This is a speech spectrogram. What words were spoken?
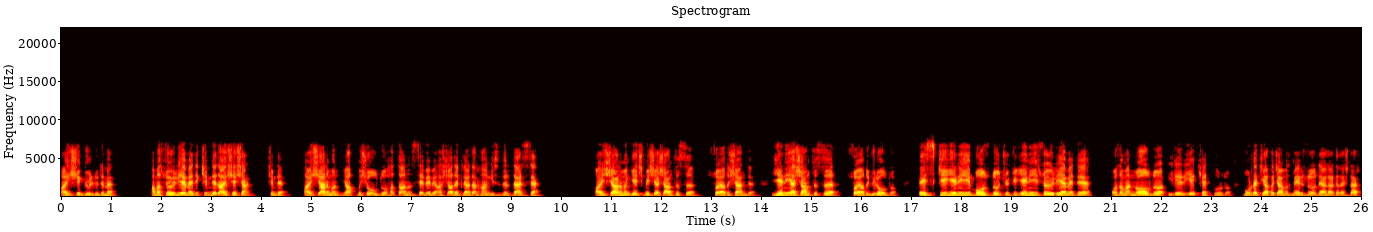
Ayşe Gül'dü değil mi? Ama söyleyemedi. Kim dedi? Ayşe Şen. Şimdi Ayşe Hanım'ın yapmış olduğu hatanın sebebi aşağıdakilerden hangisidir derse Ayşe Hanım'ın geçmiş yaşantısı soyadı Şen'di. Yeni yaşantısı soyadı Gül oldu. Eski yeniyi bozdu. Çünkü yeniyi söyleyemedi. O zaman ne oldu? İleriye ket vurdu. Buradaki yapacağımız mevzu değerli arkadaşlar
